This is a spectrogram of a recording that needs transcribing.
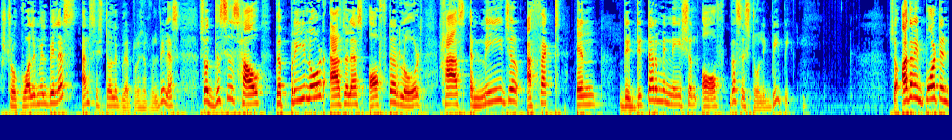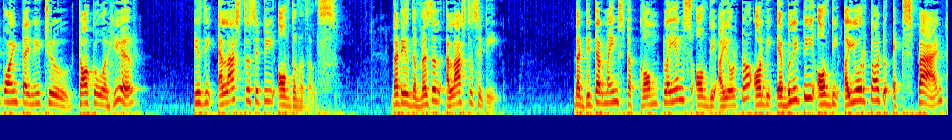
stroke volume will be less and systolic blood pressure will be less. So this is how the preload as well as afterload has a major effect in the determination of the systolic BP. So other important point I need to talk over here is the elasticity of the vessels that is the vessel elasticity that determines the compliance of the aorta or the ability of the aorta to expand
